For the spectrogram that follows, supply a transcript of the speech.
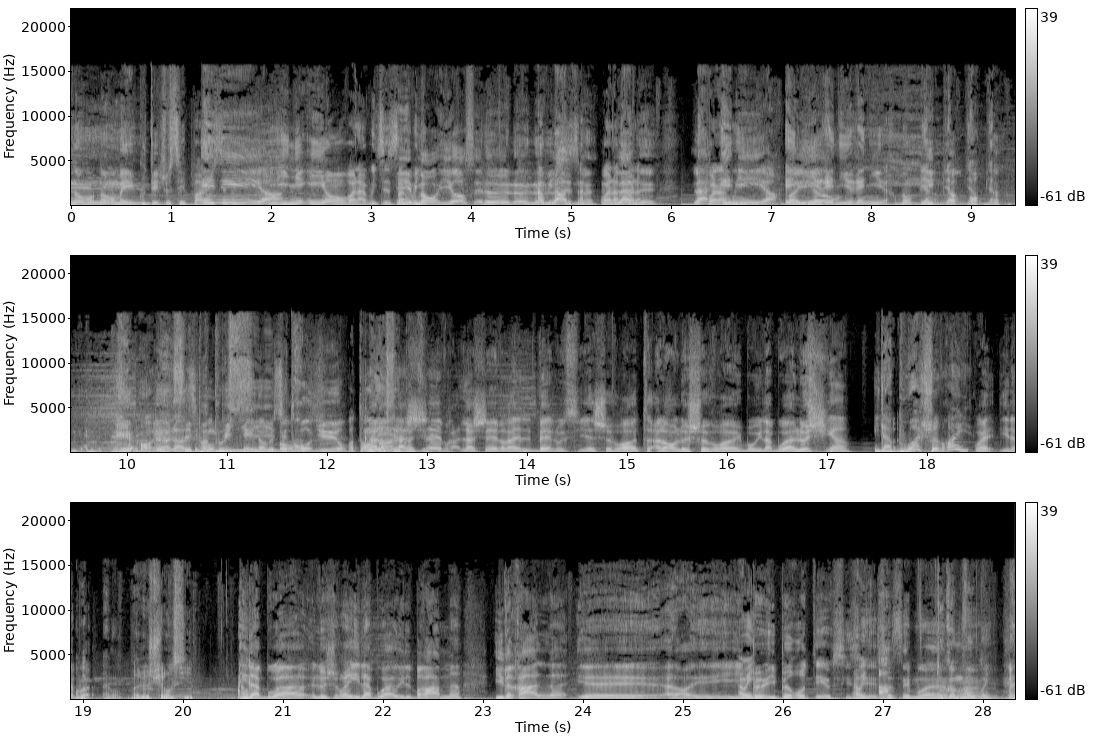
Non, non mais écoutez, je sais pas. je sais Hennir. plus. Ign- Ian, voilà, oui c'est ça. Il- oui. Non, Ian c'est le, le, le Ah oui, l'âne. ça. Voilà, L'âne voilà. est- La Voilà, oui. Ian. Hennir, Hennir. Bon, bien, bien, bien, bien. Oh là là, C'est c'est pas compliqué. Non mais c'est trop dur. Attendez, Alors la chèvre, la chèvre, elle belle aussi, elle chevrotte. Alors le chevreuil, bon, il aboie. Le chien. Il aboie le chevreuil? Ouais, il aboie. Bah, le chien aussi. Il aboie. Le chevreuil, il aboie, il brame, il râle. et- alors il Ah oui. peut, il peut rôter aussi. Ah c'est- Ah. Ça c'est moins. Tout comme moins- vous, oui.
